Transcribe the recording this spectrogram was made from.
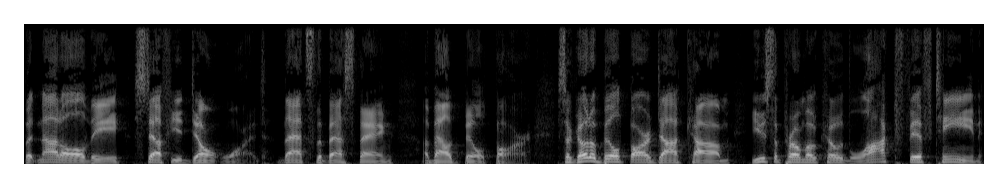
but not all the stuff you don't want. That's the best thing about Built Bar. So go to builtbar.com, use the promo code LOCKED15,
